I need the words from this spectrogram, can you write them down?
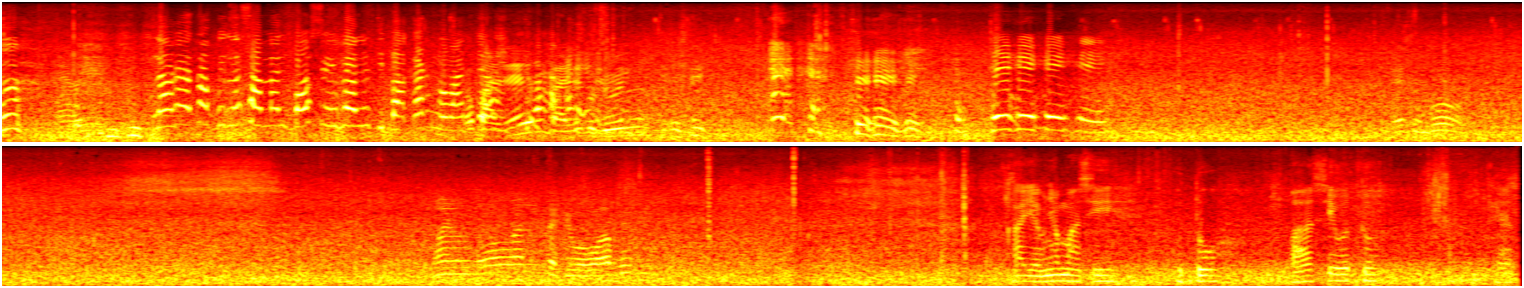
Nara tapi na ini kan dibakar Oh, tumpuk. Mana mau kan lagi bawa apa sih? Ayamnya masih utuh, masih utuh. Lihat.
